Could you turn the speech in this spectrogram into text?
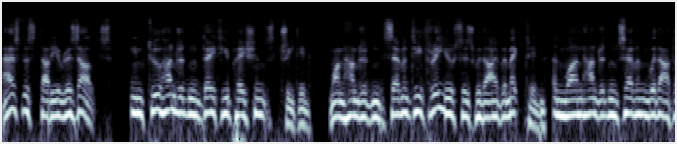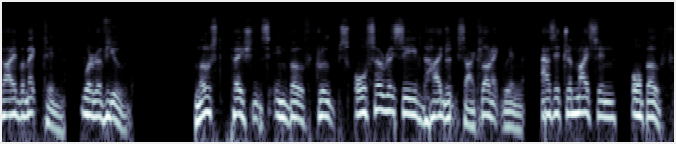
As the study results, in 280 patients treated, 173 uses with ivermectin and 107 without ivermectin were reviewed. Most patients in both groups also received hydroxychloroquine, azithromycin, or both.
